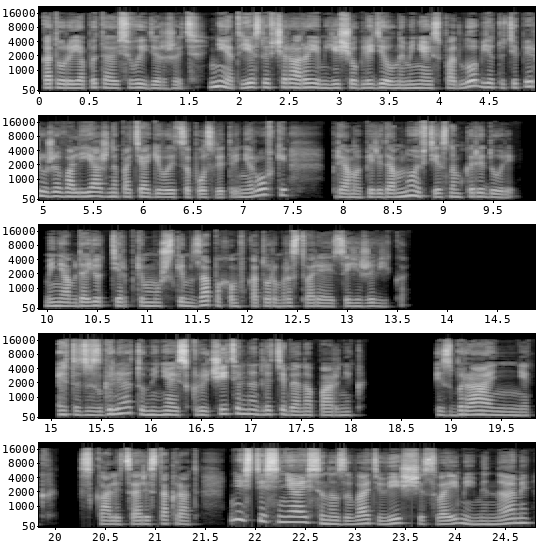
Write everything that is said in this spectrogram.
который я пытаюсь выдержать. Нет, если вчера Рэйм еще глядел на меня из-под лобья, то теперь уже вальяжно потягивается после тренировки прямо передо мной в тесном коридоре. Меня обдает терпким мужским запахом, в котором растворяется ежевика. «Этот взгляд у меня исключительно для тебя, напарник». «Избранник», — скалится аристократ, — «не стесняйся называть вещи своими именами».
